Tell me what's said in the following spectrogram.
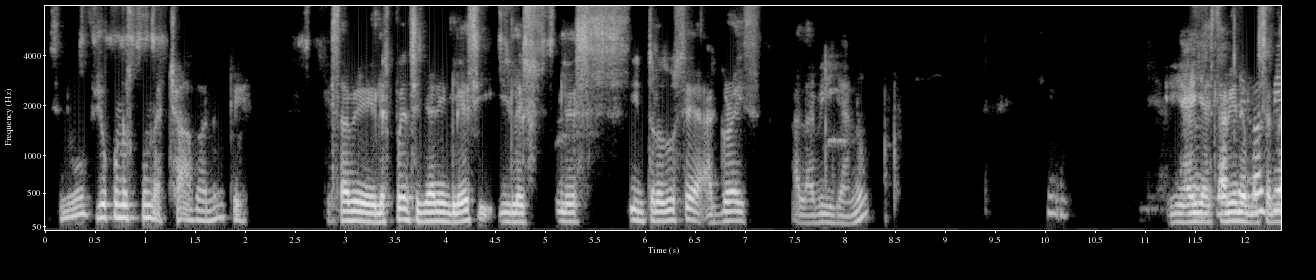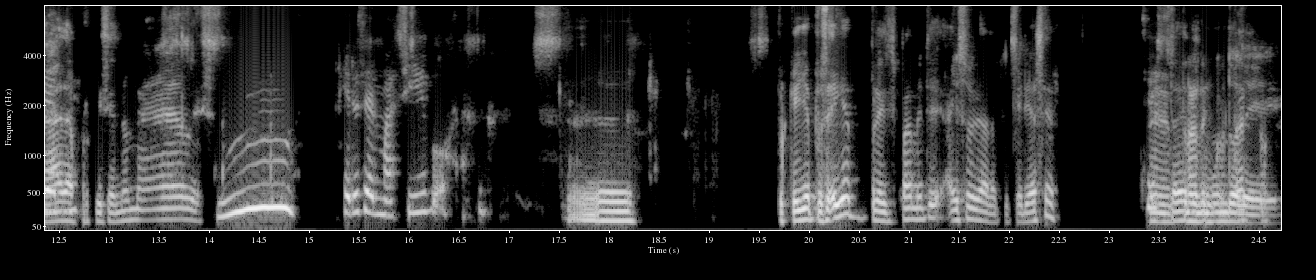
Dice, no, pues yo conozco una chava, ¿no? Que, que sabe, les puede enseñar inglés y, y les, les introduce a Grace a la villa, ¿no? Sí. Y ella está bien emocionada porque dice, no mames. uh". Eres el masivo. Eh, porque ella, pues ella principalmente, eso era lo que quería hacer. Sí. entrar en el mundo contacto. de.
